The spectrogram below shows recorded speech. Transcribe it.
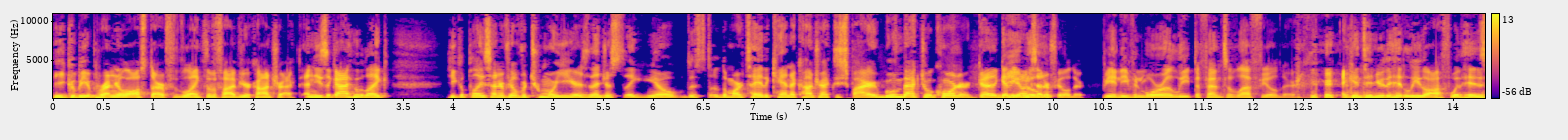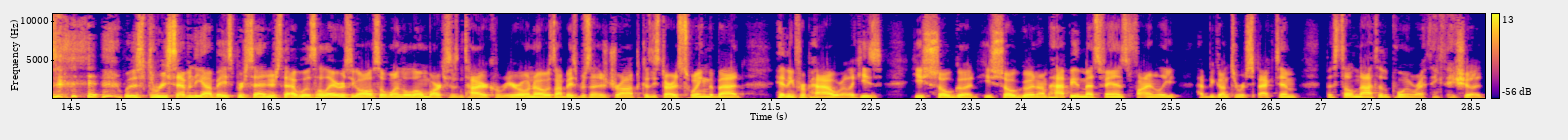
he could be a perennial all star for the length of a five year contract, and he's a guy who like. He could play center field for two more years, and then just like you know, this, the Marte, the Canha contract expired. Move him back to a corner. Get, get a young center fielder. be an even more elite defensive left fielder. and continue to hit leadoff with his with his 370 on base percentage. That was hilariously also one of the low marks his entire career. Oh no, his on base percentage dropped because he started swinging the bat, hitting for power. Like he's he's so good. He's so good. I'm happy the Mets fans finally have begun to respect him, but still not to the point where I think they should.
